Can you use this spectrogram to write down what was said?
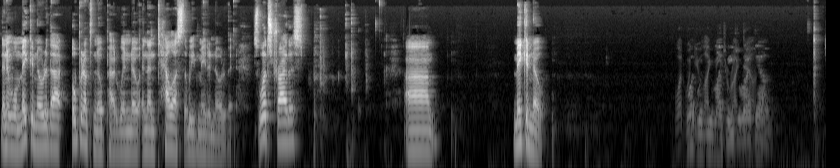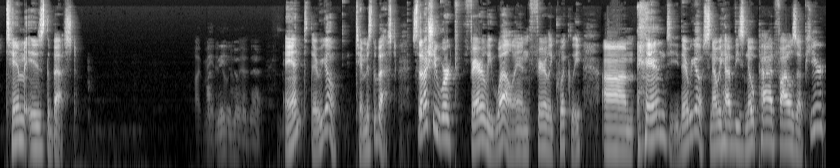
Then it will make a note of that, open up the notepad window, and then tell us that we've made a note of it. So let's try this. Um, make a note. What would you like me to write down? Tim is the best. I've made a note of that. And there we go. Tim is the best. So that actually worked fairly well and fairly quickly. Um, and there we go. So now we have these notepad files up here.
